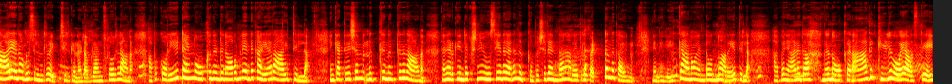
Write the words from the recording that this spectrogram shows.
താഴെയാണ് നമ്മൾ സിലിണ്ടർ വെച്ചിരിക്കുന്നത് കേട്ടോ. ഗ്രൗണ്ട് ഫ്ലോറിലാണ്. അപ്പോൾ കുറേ ടൈം നോക്കുന്നുണ്ട്. നോർമലി എന്റെ കഴിയാറായിട്ടില്ല എനിക്ക് അത്യാവശ്യം നിൽക്ക് നിൽക്കുന്നതാണ് ഞാൻ ഇടയ്ക്ക് ഇൻഡക്ഷൻ യൂസ് ചെയ്യുന്ന കാര്യം നിൽക്കും പക്ഷെ ഇതെന്താണെന്ന് അറിയത്തില്ല. പെട്ടെന്ന് കഴിഞ്ഞു. എന്റെ ലീക്കാണോ എന്തോ ഒന്നും അറിയത്തില്ല. അപ്പോൾ ഞാനിതാ ഇങ്ങനെ നോക്കുകയാണ് ആകെ കിളി പോയ അവസ്ഥയായി.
